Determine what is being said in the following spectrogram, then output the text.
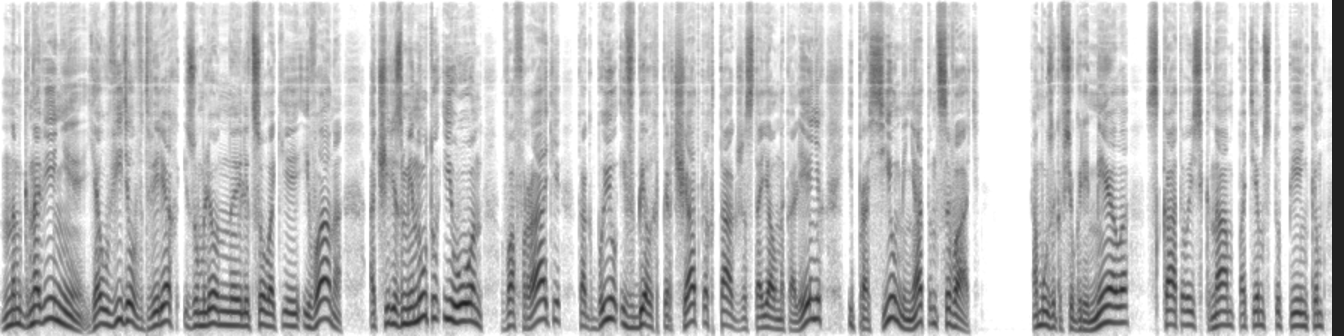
На мгновение я увидел в дверях изумленное лицо лакея Ивана, а через минуту и он во фраке, как был и в белых перчатках, также стоял на коленях и просил меня танцевать. А музыка все гремела, скатываясь к нам по тем ступенькам —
